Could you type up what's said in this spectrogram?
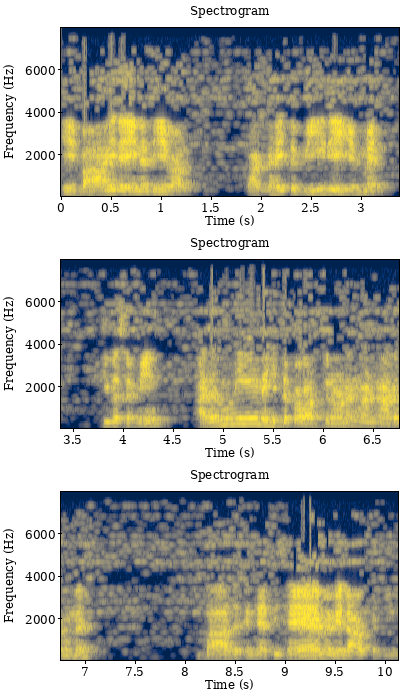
ඒ බාහිර එන දේවල් පග්ගහිත වීර්යයෙන්ම ඉවසමින් අරමුණේම හිත පවත්වනවා නම් අන්න අරමුණ බාධක නැති සෑම වෙලාවකදීම.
